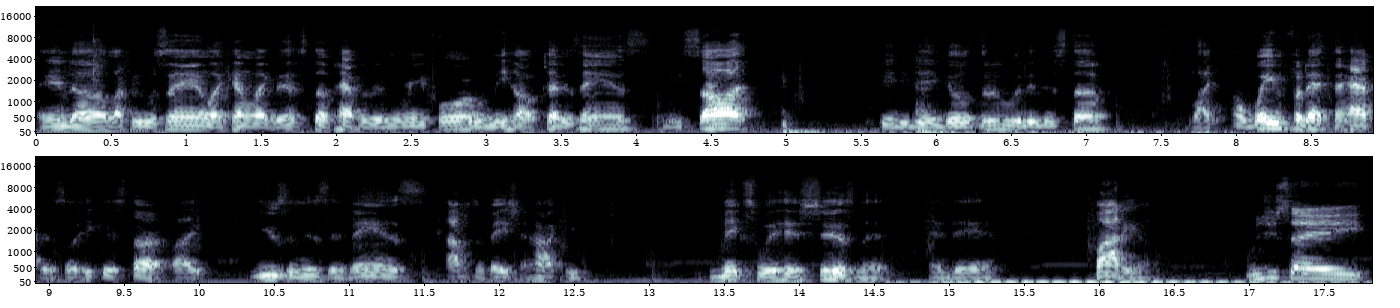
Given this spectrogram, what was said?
And uh, like we were saying, like kind of like that stuff happened in Marineford when Mihawk cut his hands and he saw it, then he didn't go through with it and stuff. Like I'm waiting for that to happen so he can start like using this advanced observation haki mixed with his shiznit and then body him. Would you say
